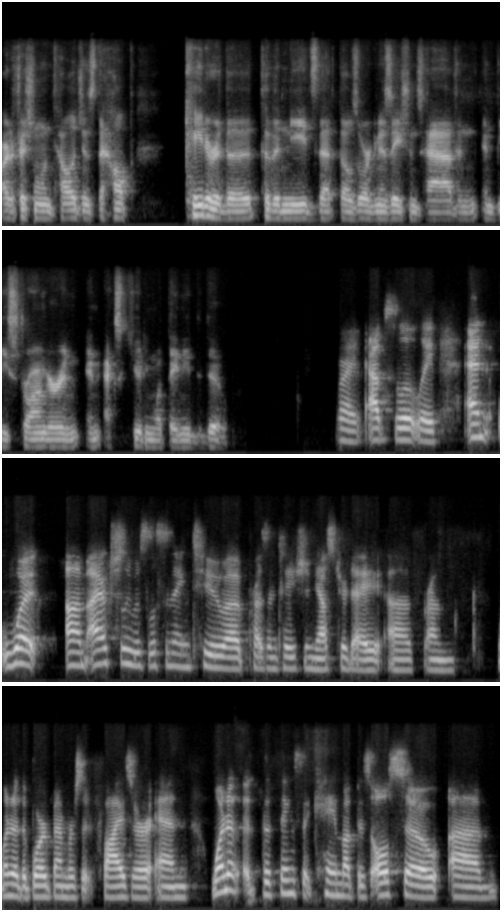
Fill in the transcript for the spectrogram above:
artificial intelligence to help cater the to the needs that those organizations have and, and be stronger in, in executing what they need to do right absolutely and what um, i actually was listening to a presentation yesterday uh, from one of the board members at Pfizer. And one of the things that came up is also um,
